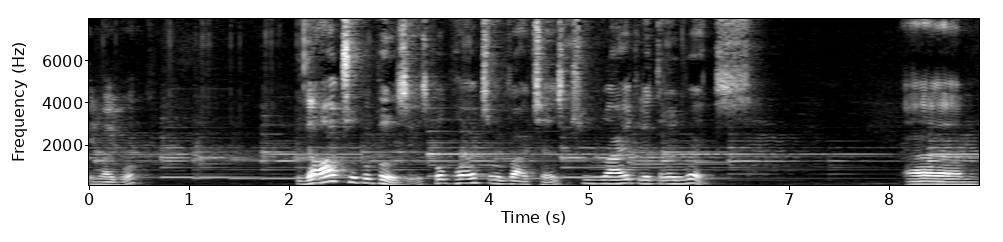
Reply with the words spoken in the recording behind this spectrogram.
in my book, there are two purposes for poets or writers to write literary works. Um,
